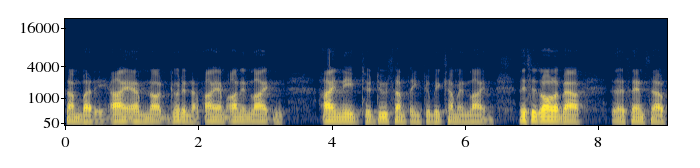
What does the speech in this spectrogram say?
somebody, I am not good enough, I am unenlightened, I need to do something to become enlightened. This is all about the sense of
